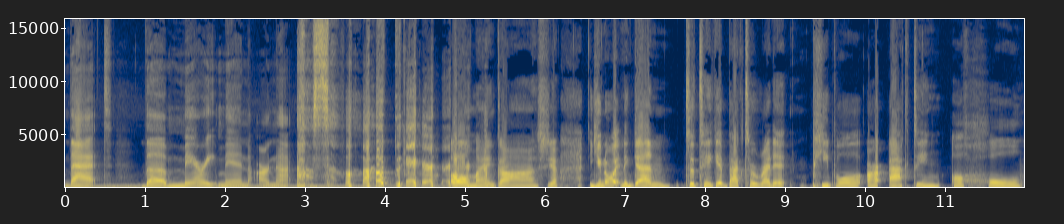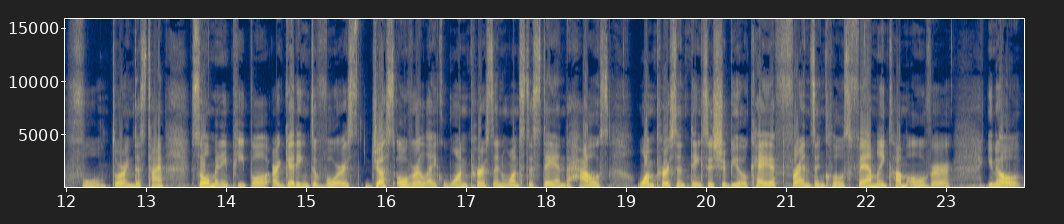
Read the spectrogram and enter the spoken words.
that the married men are not there. Oh my gosh. Yeah. You know what? And again, to take it back to Reddit, people are acting a whole fool during this time. So many people are getting divorced just over like one person wants to stay in the house, one person thinks it should be okay if friends and close family come over. You know,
